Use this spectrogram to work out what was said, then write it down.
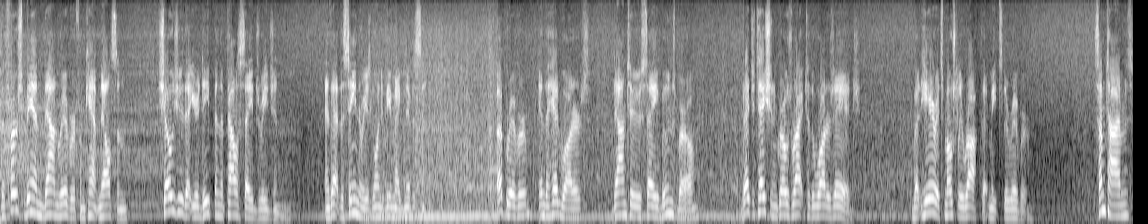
The first bend downriver from Camp Nelson shows you that you're deep in the Palisades region and that the scenery is going to be magnificent. Upriver, in the headwaters, down to, say, Boonesboro, vegetation grows right to the water's edge. But here it's mostly rock that meets the river. Sometimes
